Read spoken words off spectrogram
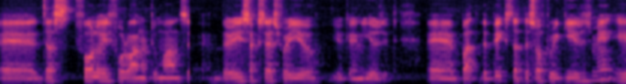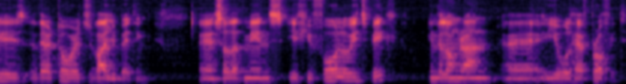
Uh, just follow it for one or two months. There is success for you. You can use it. Uh, but the picks that the software gives me is they're towards value betting. Uh, so that means if you follow each pick, in the long run, uh, you will have profit.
